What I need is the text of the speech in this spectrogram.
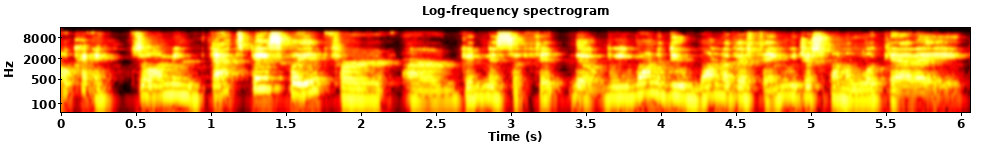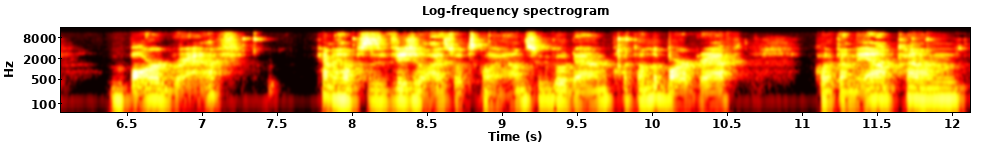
Okay, so I mean, that's basically it for our goodness of fit. We want to do one other thing. We just want to look at a bar graph. Kind of helps us visualize what's going on. So we go down, click on the bar graph, click on the outcome,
